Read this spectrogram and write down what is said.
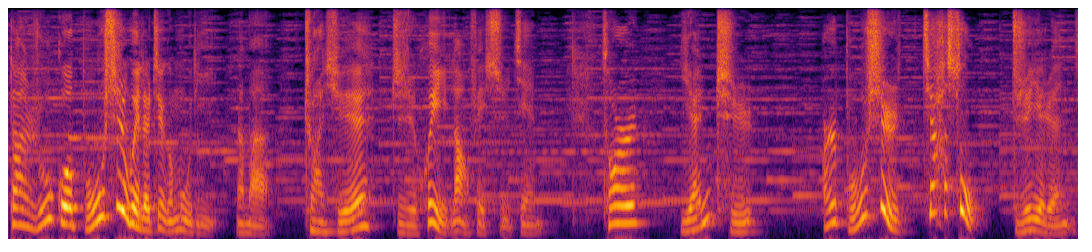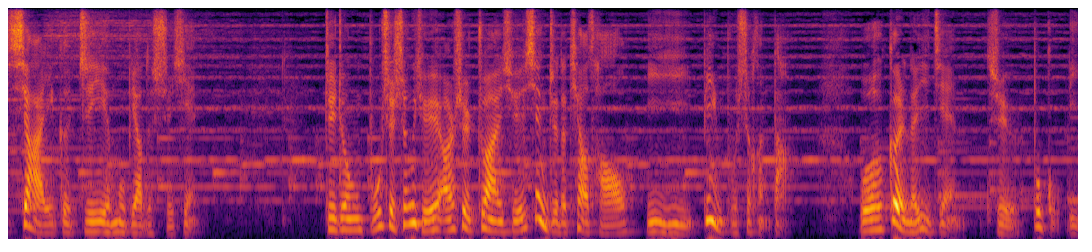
但如果不是为了这个目的，那么转学只会浪费时间，从而延迟，而不是加速职业人下一个职业目标的实现。这种不是升学而是转学性质的跳槽意义并不是很大。我个人的意见是不鼓励。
